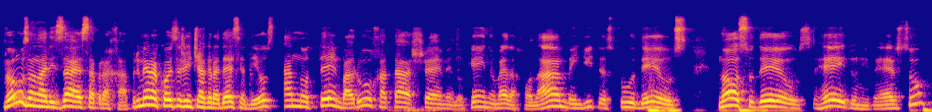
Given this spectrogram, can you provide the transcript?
vamos analisar essa brachá. Primeira coisa, a gente agradece a Deus. Anotem Baruch atah Hashem Elokeinu melech olam. Bendito és tu, Deus, nosso Deus, Rei do Universo.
